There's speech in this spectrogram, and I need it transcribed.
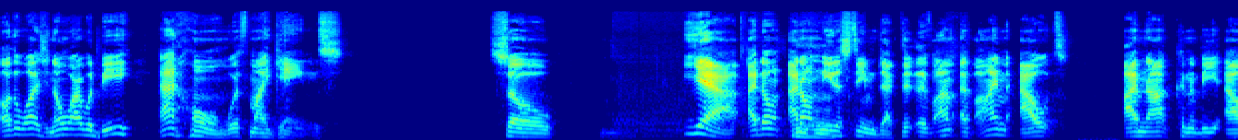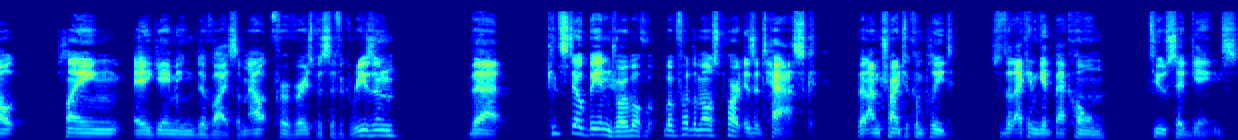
Otherwise, you know where I would be? At home with my games. So yeah, I don't I don't mm-hmm. need a Steam Deck. If I'm if I'm out, I'm not going to be out playing a gaming device. I'm out for a very specific reason that can still be enjoyable, but for the most part, is a task that I'm trying to complete so that I can get back home to said games.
